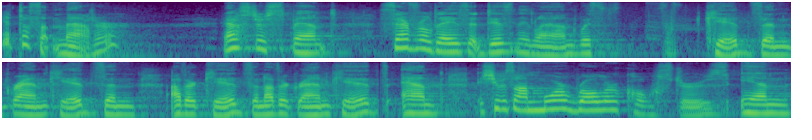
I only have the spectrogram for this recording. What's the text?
it doesn't matter. Esther spent several days at Disneyland with kids and grandkids and other kids and other grandkids and she was on more roller coasters in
